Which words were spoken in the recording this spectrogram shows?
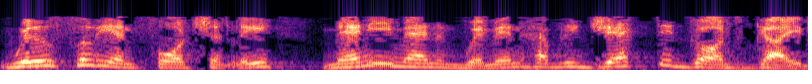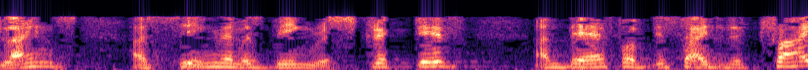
Willfully, unfortunately, many men and women have rejected God's guidelines as seeing them as being restrictive and therefore have decided to try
